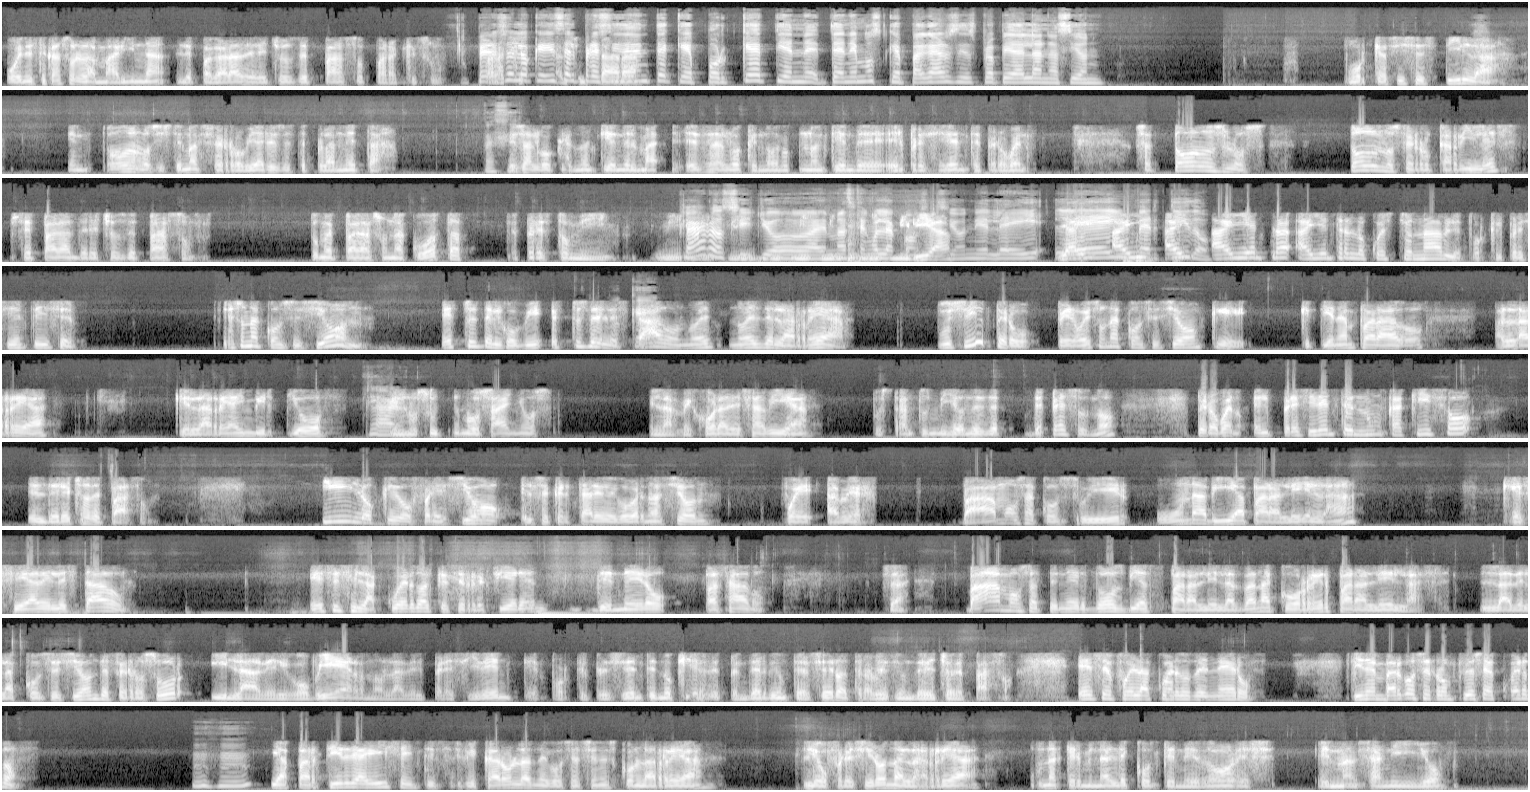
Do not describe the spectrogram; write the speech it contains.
o en este caso la Marina, le pagara derechos de paso para que su... Pero eso es lo que dice el presidente, que ¿por qué tiene, tenemos que pagar si es propiedad de la nación? Porque así se estila en todos los sistemas ferroviarios de este planeta. Pues es algo que no entiende el es algo que no, no entiende el presidente, pero bueno. O sea, todos los todos los ferrocarriles se pagan derechos de paso. Tú me pagas una cuota, te presto mi, Claro, si yo además tengo la concesión y le, he invertido. Ahí, entra ahí entra lo cuestionable, porque el presidente dice, es una concesión. Esto es del gobierno, esto es del Estado, no es no es de la REA. Pues sí, pero pero es una concesión que que tiene amparado a la REA, que la REA invirtió en los últimos años en la mejora de esa vía, pues tantos millones de, pesos, ¿no? Pero bueno, el presidente nunca quiso el derecho de paso. Y lo que ofreció el secretario de Gobernación fue, a ver, vamos a construir una vía paralela que sea del Estado. Ese es el acuerdo al que se refieren de enero pasado. O sea, vamos a tener dos vías paralelas, van a correr paralelas, la de la concesión de Ferrosur y la del gobierno, la del presidente, porque el presidente no quiere depender de un tercero a través de un derecho de paso. Ese fue el acuerdo de enero. Sin embargo, se rompió ese acuerdo. Y a partir de ahí se intensificaron las negociaciones con la REA, le ofrecieron a la REA una terminal de contenedores en Manzanillo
